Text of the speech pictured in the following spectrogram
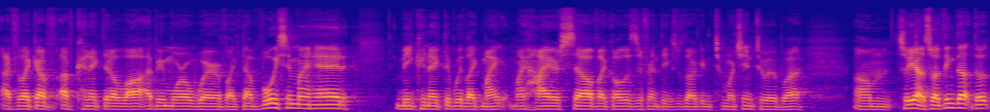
I feel like I've I've connected a lot. I've been more aware of like that voice in my head, being connected with like my my higher self, like all those different things without getting too much into it. But um, so yeah, so I think that th-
